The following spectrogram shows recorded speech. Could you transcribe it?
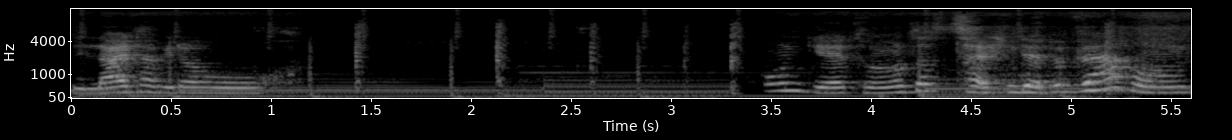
die Leiter wieder hoch. Und jetzt holen wir uns das Zeichen der Bewährung.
